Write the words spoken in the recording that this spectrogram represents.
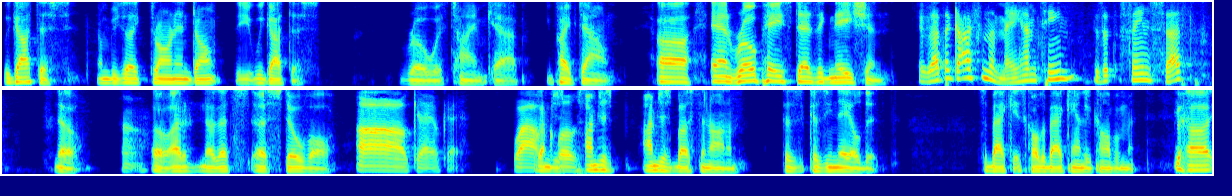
we got this. I'm be like throwing in. Don't we got this? Row with time cap. You pipe down. Uh, and row pace designation. Is that the guy from the Mayhem team? Is that the same Seth? No. Oh, Oh, I don't know. That's uh, Stovall. ah, okay, okay. Wow, But I'm close. just I'm just I'm just busting on him because because he nailed it. It's a back. It's called a backhanded compliment. Uh,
